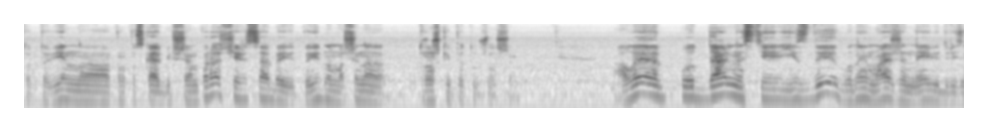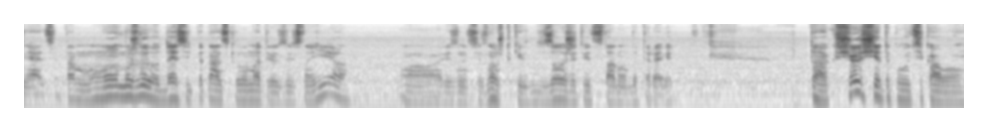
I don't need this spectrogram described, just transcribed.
Тобто він е, пропускає більше ампераж через себе, і відповідно машина трошки потужніша. Але по дальності їзди вони майже не відрізняються. Там можливо 10-15 кілометрів, звісно, є а, різниці. Знову ж таки, залежить від стану батареї. Так, що ще такого цікавого?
